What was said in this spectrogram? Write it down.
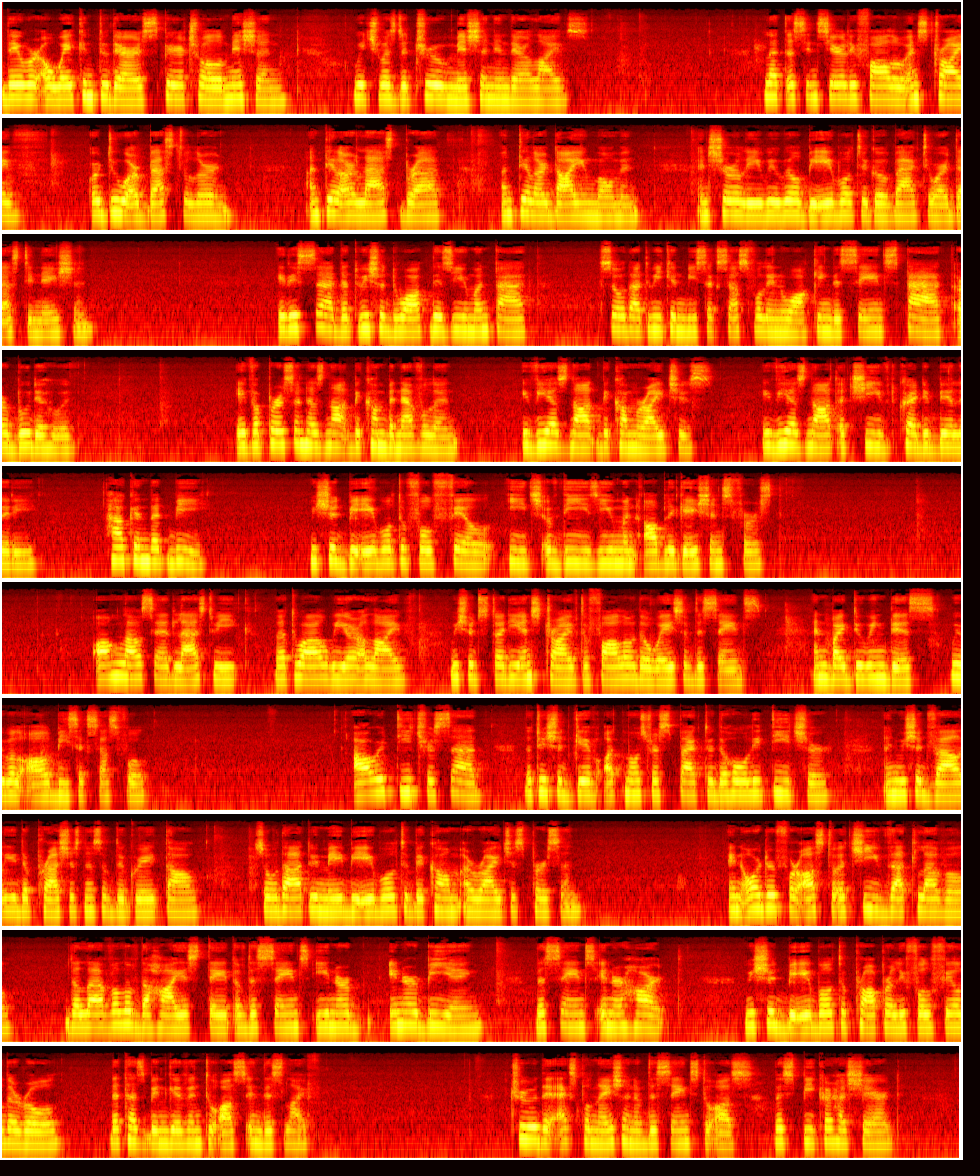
they were awakened to their spiritual mission, which was the true mission in their lives. Let us sincerely follow and strive or do our best to learn until our last breath, until our dying moment, and surely we will be able to go back to our destination. It is said that we should walk this human path so that we can be successful in walking the saint's path or Buddhahood. If a person has not become benevolent, if he has not become righteous, if he has not achieved credibility, how can that be? We should be able to fulfill each of these human obligations first. Ong Lao said last week that while we are alive, we should study and strive to follow the ways of the saints, and by doing this, we will all be successful. Our teacher said that we should give utmost respect to the holy teacher, and we should value the preciousness of the great Tao, so that we may be able to become a righteous person. In order for us to achieve that level, the level of the highest state of the saint's inner inner being, the saint's inner heart, we should be able to properly fulfill the role that has been given to us in this life. Through the explanation of the saints to us, the speaker has shared,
